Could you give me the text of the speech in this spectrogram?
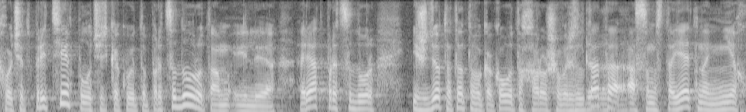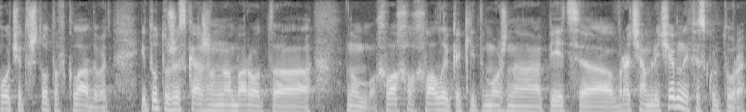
хочет прийти, получить какую-то процедуру там, или ряд процедур и ждет от этого какого-то хорошего результата, да, да, да. а самостоятельно не хочет что-то вкладывать. И тут уже, скажем, наоборот, э, ну, хвалы какие-то можно петь э, врачам лечебной физкультуры,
